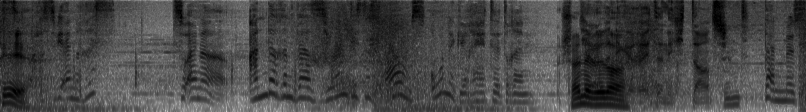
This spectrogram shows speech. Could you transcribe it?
Okay. Das ist wie ein Riss. Zu einer anderen Version dieses Raums ohne Geräte drin. Schon ja, wieder. Wenn die Geräte nicht dort sind? Dann müssen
